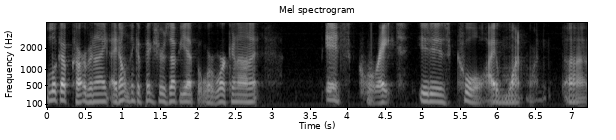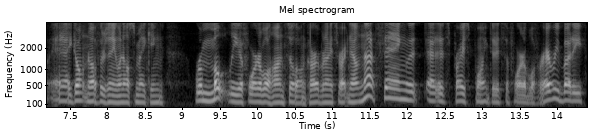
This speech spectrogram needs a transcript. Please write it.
Look up Carbonite. I don't think a picture is up yet, but we're working on it. It's great. It is cool. I want one. Uh, and I don't know if there's anyone else making remotely affordable Han Solo and Carbonites right now. Not saying that at its price point that it's affordable for everybody.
